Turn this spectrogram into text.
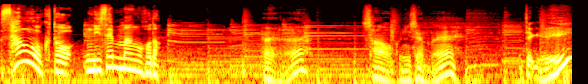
3億と2000万ほど。へえ。3億2000ね。でえ？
